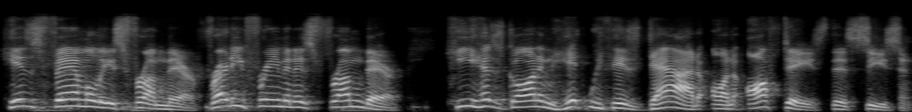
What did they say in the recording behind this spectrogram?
his family's from there. Freddie Freeman is from there. He has gone and hit with his dad on off days this season.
